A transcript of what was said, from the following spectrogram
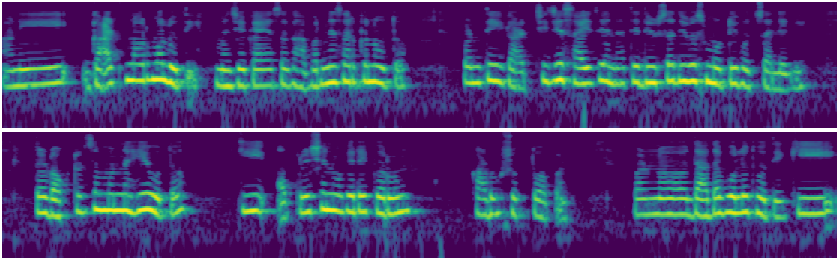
आणि गाठ नॉर्मल होती. म्हणजे काय असं घाबरण्यासारखं नव्हतं. पण ती गाठची जी साईज आहे ना ते दिवसादिवस मोठी होत चाललेली. तर डॉक्टरचं म्हणणं हे होतं की ऑपरेशन वगैरे करून काढू शकतो आपण. पण दादा बोलत होते की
